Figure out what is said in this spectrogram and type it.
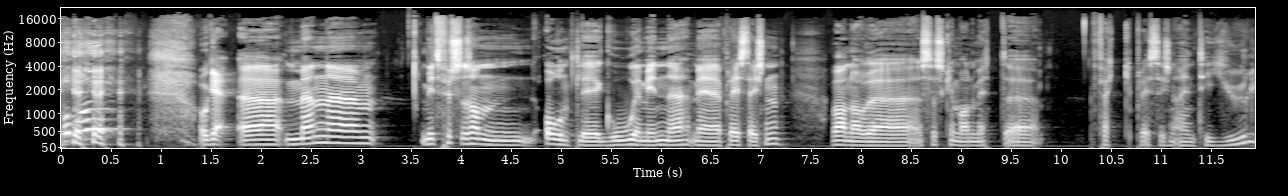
Pappa! Ok, eh, men eh, mitt første sånn ordentlig gode minne med PlayStation var når uh, søskenbarnet mitt uh, fikk PlayStation 1 til jul.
